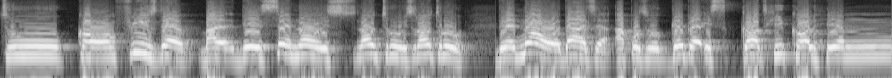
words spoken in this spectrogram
to confuse them. But they say, no, it's not true, it's not true. They know that Apostle Gabriel is God. He called him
